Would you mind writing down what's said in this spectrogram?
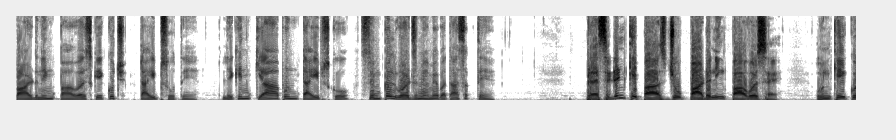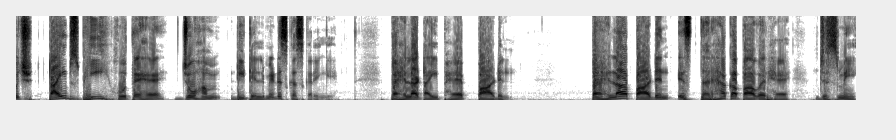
पार्डनिंग पावर्स के कुछ टाइप्स होते हैं। लेकिन क्या आप उन टाइप्स को सिंपल वर्ड्स में हमें बता सकते हैं? प्रेसिडेंट के पास जो पार्डनिंग पावर्स है, उनके कुछ टाइप्स भी होते हैं जो हम डिटेल में डिस्कस करेंगे। पहला टाइप है पार्डन पहला पार्डन इस तरह का पावर है जिसमें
